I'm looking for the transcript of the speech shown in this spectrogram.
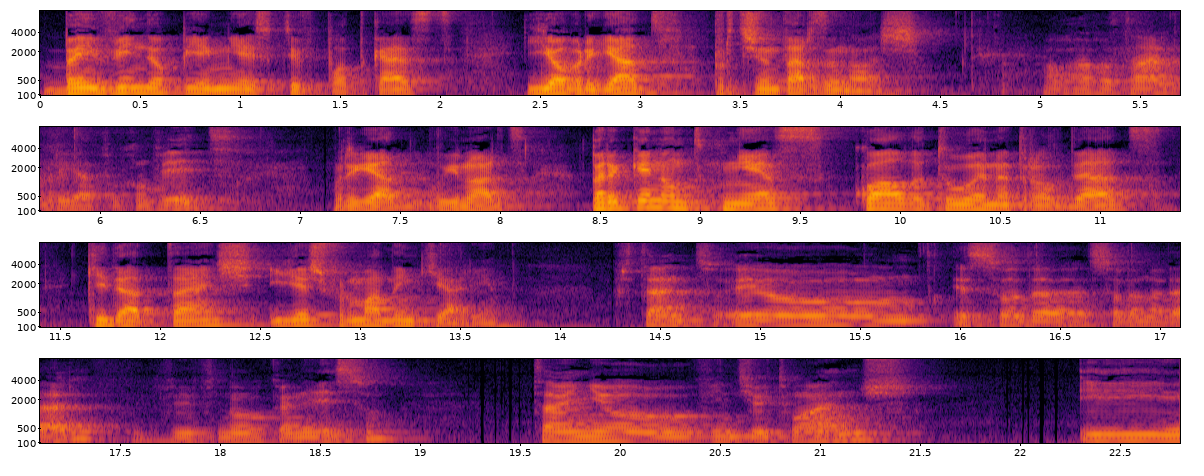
bem-vindo ao PME Executivo Podcast e obrigado por te juntares a nós. Olá, boa tarde, obrigado pelo convite. Obrigado, Leonardo. Para quem não te conhece, qual a tua naturalidade, que idade tens e és formado em que área? Portanto, eu, eu sou, da, sou da Madeira, vivo no Caniço, tenho 28 anos e,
